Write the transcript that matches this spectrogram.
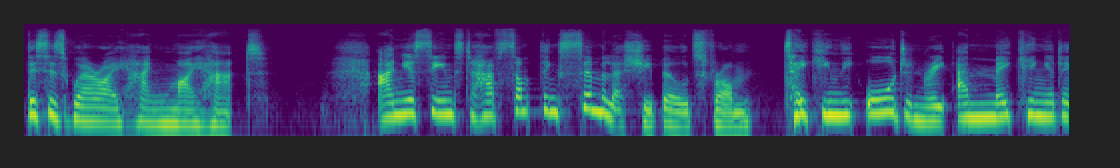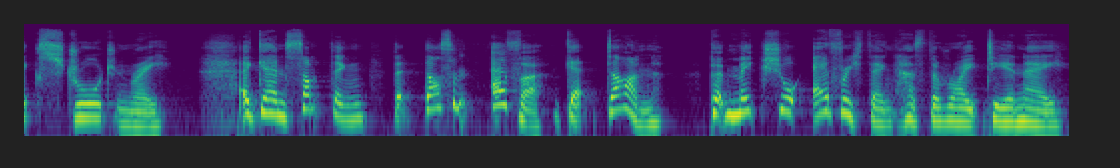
This is where I hang my hat. Anya seems to have something similar she builds from, taking the ordinary and making it extraordinary. Again, something that doesn't ever get done, but make sure everything has the right DNA.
